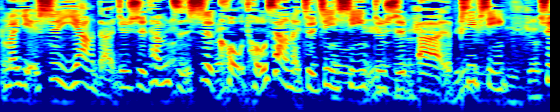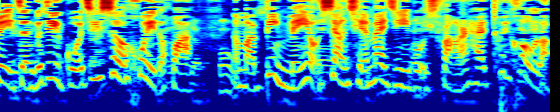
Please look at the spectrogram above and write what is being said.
那么也是一样的，就是他们只是口头上的就进行，就是呃批评，所以整个这个国际社会的话，那么并没有向前迈进一步，反而还退后了。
